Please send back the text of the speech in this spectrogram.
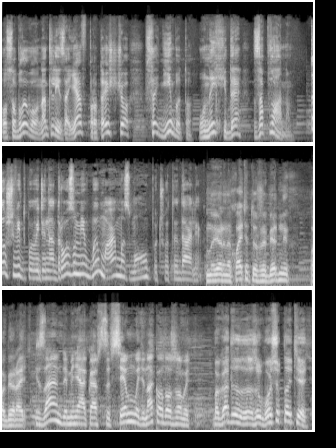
особливо на тлі заяв про те, що все нібито у них іде за планом? Тож відповіді на розумів ми маємо змогу почути далі. Наверное, хватит уже бедных побирать. Не знаю, для меня кажется, всем одинаково должно быть. Богатые должны больше платить.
